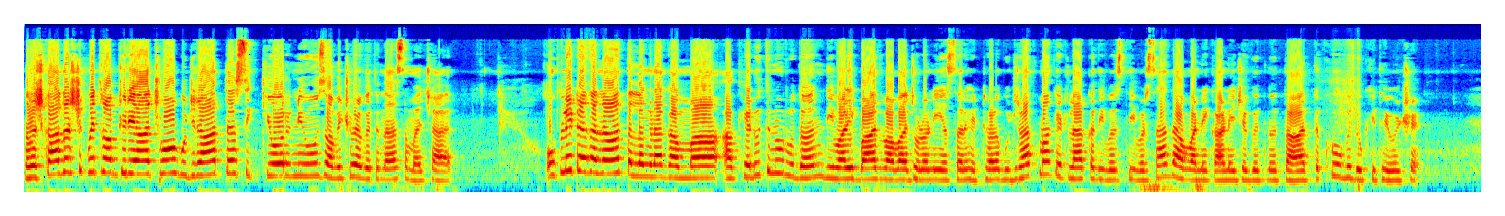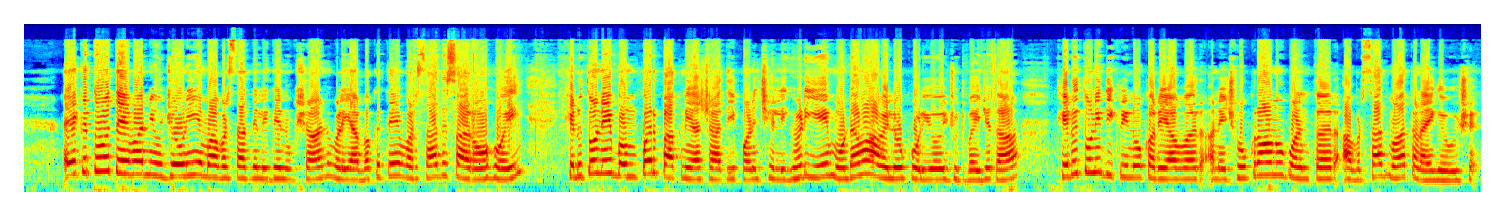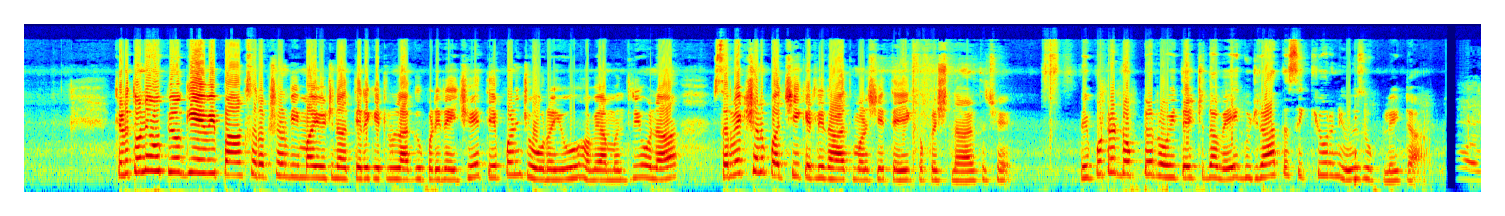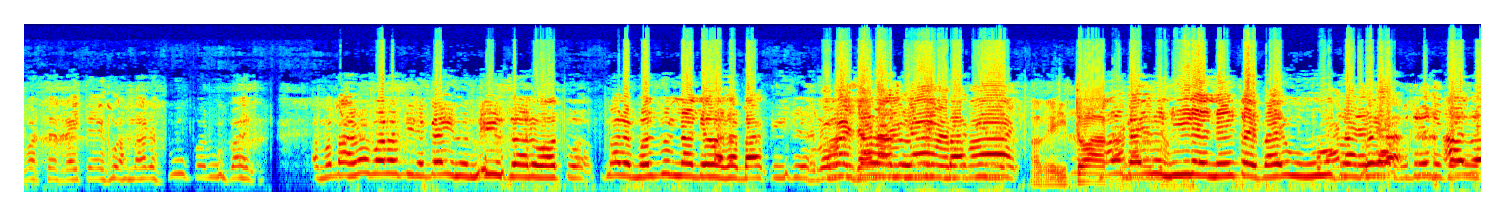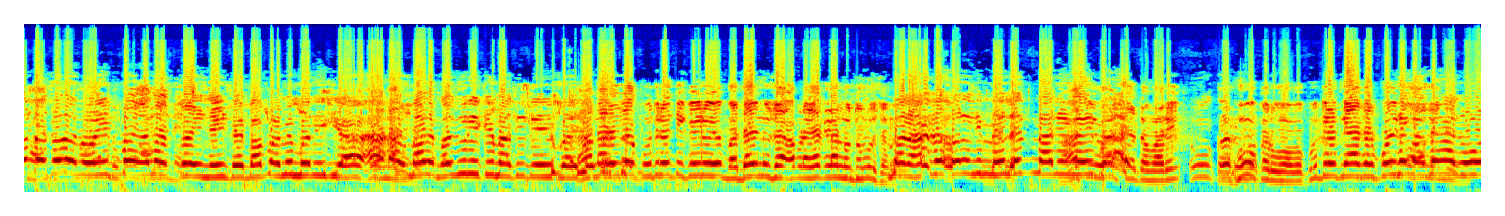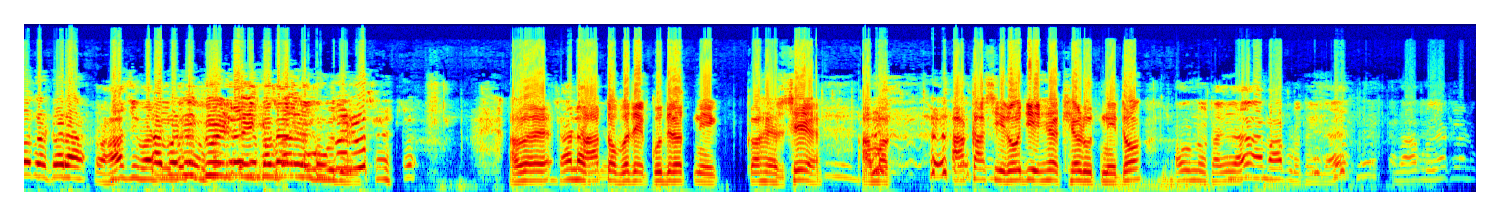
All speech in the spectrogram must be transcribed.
નમસ્કાર દર્શક મિત્રો, આપ જોઈ રહ્યા છો ગુજરાત સિક્યોર ન્યૂઝ. હવે જોઈએ અગત્યના સમાચાર. ઉપલેટાના તલંગણા ગામમાં આ ખેડૂતનું રુદન દિવાળી બાદ વાવાઝોડાની અસર હેઠળ ગુજરાતમાં કેટલાક દિવસથી વરસાદ આવવાને કારણે જગતનો તાત ખૂબ દુઃખી થયો છે. એક તો તહેવારની ઉજવણી, એમાં વરસાદને લીધે નુકસાન. વળી આ વખતે વરસાદ સારો હોય, ખેડૂતોને બમ્પર પાકની આશા હતી, પણ છેલ્લી ઘડીએ મોઢામાં આવેલો કોળીઓ ઝૂંટવાઈ જતા ખેડૂતોની દીકરીનો કર્યાવર અને છોકરાઓનું ભણતર આ વરસાદમાં તણાઈ ગયું છે. ખેડૂતોને ઉપયોગી એવી પાક સંરક્ષણ વીમા યોજના અત્યારે કેટલું લાગુ પડી રહી છે તે પણ જોવું રહ્યું. હવે આ મંત્રીઓના સર્વેક્ષણ પછી કેટલી રાહત મળશે તે એક પ્રશ્નાર્થ છે. Reporter doctor Rohit H Dave, Gujarat secure news Upleta. વરસાદ રહી શું કરવું ભાઈ? અમે બારો વર્ષથી નીર સારો હતો. મારે મજૂર ના દેવાના બાકી છે. મારે દવાનું નીર બાકી છે. હવે ઈ તો આ મારે નીરે નહીં થાય. ભાઈ હું શું કરું આ લોકો કરો રોહિતભાઈ આમાં કઈ નહીં થાય. બાપા અમે મરી ગયા. મારે મજૂરી કેમાંથી દેવી ભાઈ? કુદરતી કર્યું એ બધાયનું છે. આપણે એકલાનું થોડું છે. મારા આગળ વાળાની મહેનત મારી નહીં ભાઈ. તમારી. હું શું કરવું હવે? કુદરત ને આગળ કોઈ નહીં, રોવો તો ખરા. સાચી વાત બધું ધૂળ થઈ હવે આ તો બધે કુદરતની કહેર છે. આમાં આકાશી રોજી છે ખેડૂતની તો. સૌનું થઈ જાય આપણું થઈ જાય. આપણું એકલાનું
